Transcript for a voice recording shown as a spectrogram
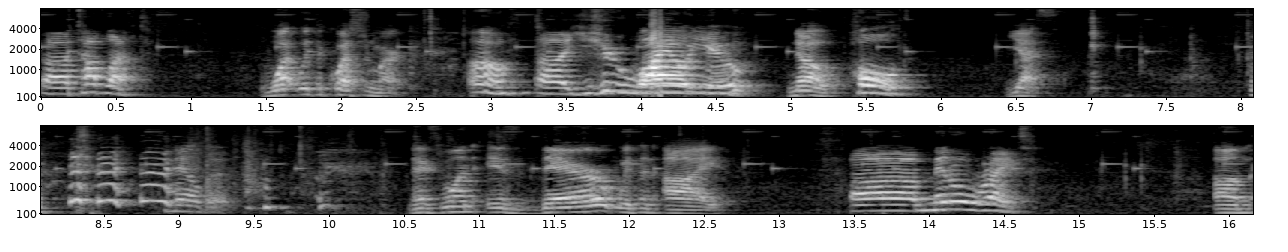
Uh, top left. What with a question mark? Oh. Uh, U Y O U. No. Hold. Yes. Nailed it. Next one is there with an I. Uh, middle right. Um,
